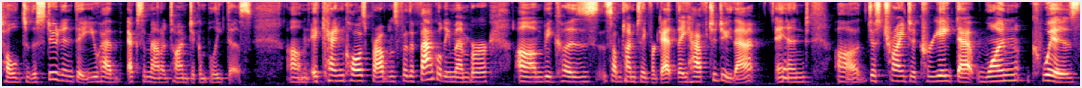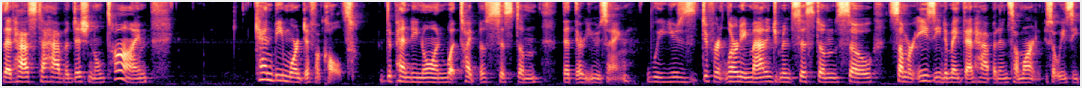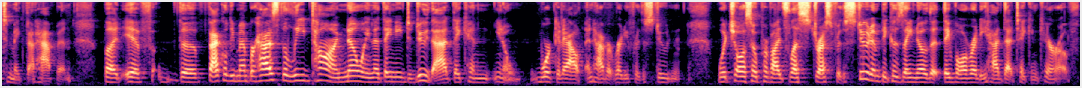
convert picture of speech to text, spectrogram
told to the student that you have X amount of time to complete this. Um, it can cause problems for the faculty member um, because sometimes they forget they have to do that and uh, just trying to create that one quiz that has to have additional time can be more difficult depending on what type of system that they're using. We use different learning management systems, so some are easy to make that happen and some aren't so easy to make that happen. But if the faculty member has the lead time knowing that they need to do that, they can, you know, work it out and have it ready for the student, which also provides less stress for the student because they know that they've already had that taken care of.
